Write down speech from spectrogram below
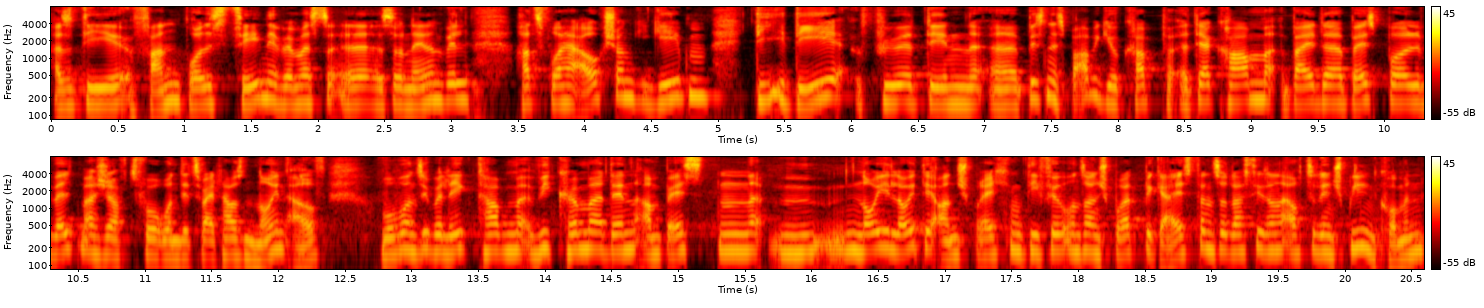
Also die Funball-Szene, wenn man es äh, so nennen will, hat es vorher auch schon gegeben. Die Idee für den äh, Business Barbecue Cup, der kam bei der Baseball-Weltmeisterschaftsvorrunde 2009 auf wo wir uns überlegt haben, wie können wir denn am besten neue Leute ansprechen, die für unseren Sport begeistern, sodass die dann auch zu den Spielen kommen.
